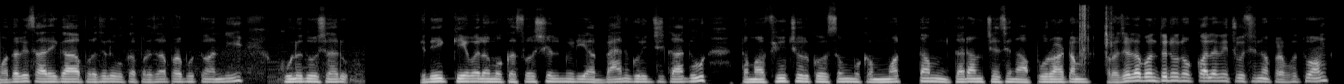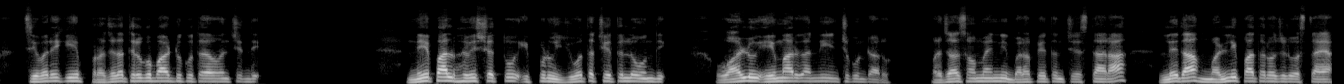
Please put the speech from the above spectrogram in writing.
మొదటిసారిగా ప్రజలు ఒక ప్రజాప్రభుత్వాన్ని కూలదోశారు. ఇది కేవలం ఒక సోషల్ మీడియా బ్యాన్ గురించి కాదు తమ ఫ్యూచర్ కోసం ఒక మొత్తం తరం చేసిన పోరాటం. ప్రజల బంతును నొక్కాలని చూసిన ప్రభుత్వం చివరికి ప్రజల తిరుగుబాటుకు తరవంచింది నేపాల్ భవిష్యత్తు ఇప్పుడు యువత చేతుల్లో ఉంది. వాళ్ళు ఏ మార్గాన్ని ఎంచుకుంటారు? ప్రజాస్వామ్యాన్ని బలోపేతం చేస్తారా? లేదా మళ్ళీ పాత రోజులు వస్తాయా?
